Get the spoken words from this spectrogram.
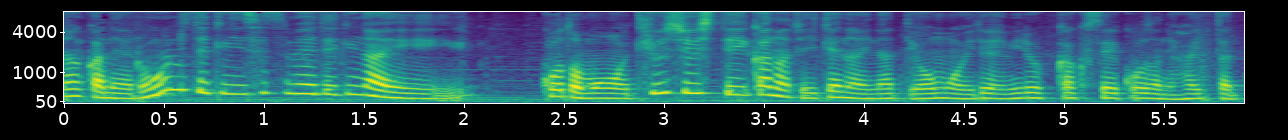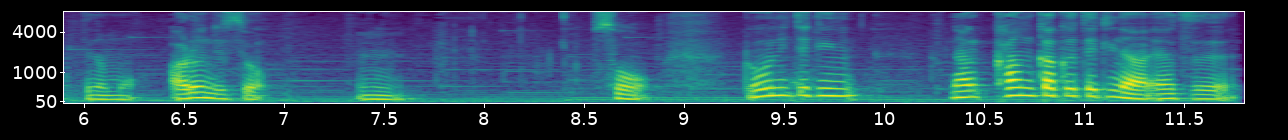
なんかね論理的に説明できないことも吸収していかなきゃいけないなっていう思いで魅力覚醒講座に入ったっていうのもあるんですよ。うんそう論理的な感覚的なやつ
